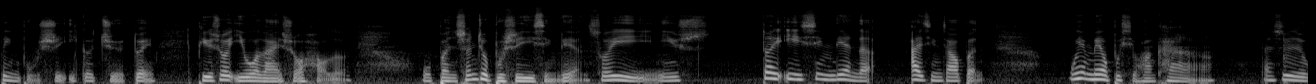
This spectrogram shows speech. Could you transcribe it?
并不是一个绝对。比如说以我来说好了，我本身就不是异性恋，所以你对异性恋的爱情脚本，我也没有不喜欢看啊。但是，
